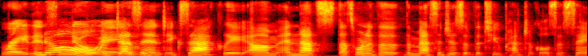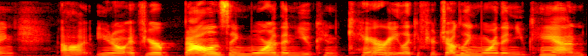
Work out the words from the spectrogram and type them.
Right? It's no, knowing. it doesn't exactly. Um, and that's that's one of the the messages of the two pentacles is saying, uh, you know, if you're balancing more than you can carry, like if you're juggling more than you can,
